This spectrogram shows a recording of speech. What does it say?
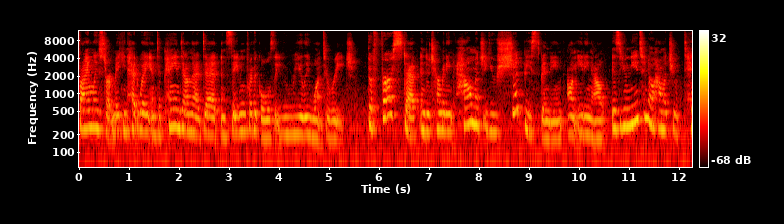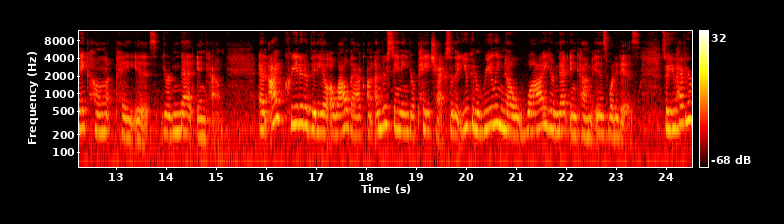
finally start making headway into paying down that debt and saving for the goals that you really want to reach. The first step in determining how much you should be spending on eating out is you need to know how much your take home pay is, your net income. And I created a video a while back on understanding your paycheck so that you can really know why your net income is what it is. So you have your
